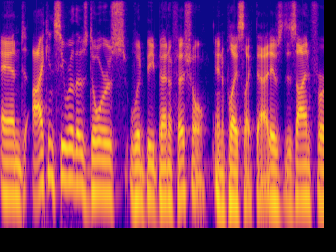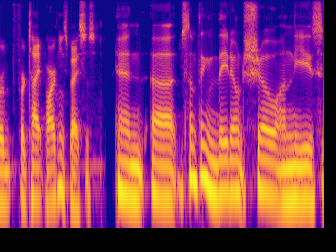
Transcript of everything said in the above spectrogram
And I can see where those doors would be beneficial in a place like that. It was designed for for tight parking spaces. And uh, something they don't show on these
